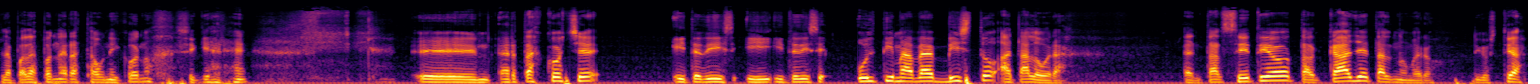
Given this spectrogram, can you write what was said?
le puedes poner hasta un icono si quieres, eh, coche y te, dice, y, te dice última vez visto a tal hora, en tal sitio, tal calle, tal número. Digo, hostia.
